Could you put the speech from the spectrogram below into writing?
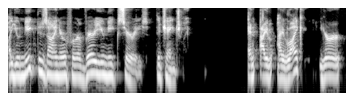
A unique designer for a very unique series, The Changeling. And I, I like your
